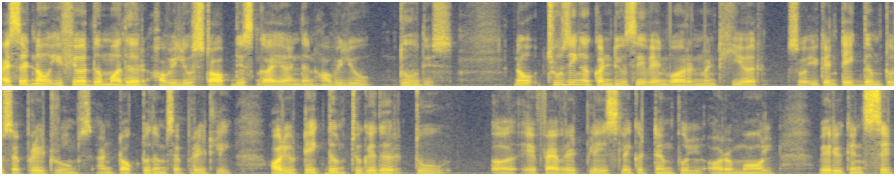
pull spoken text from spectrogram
I said, now if you are the mother, how will you stop this guy and then how will you do this? Now choosing a conducive environment here, so you can take them to separate rooms and talk to them separately or you take them together to uh, a favorite place like a temple or a mall where you can sit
